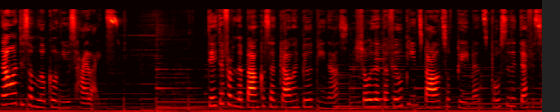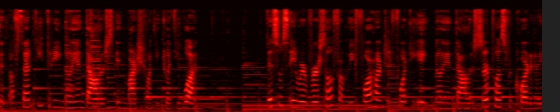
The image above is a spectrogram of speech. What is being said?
Now on to some local news highlights. Data from the Banco Central ng Pilipinas show that the Philippines' balance of payments posted a deficit of $73 million in March 2021. This was a reversal from the $448 million surplus recorded a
